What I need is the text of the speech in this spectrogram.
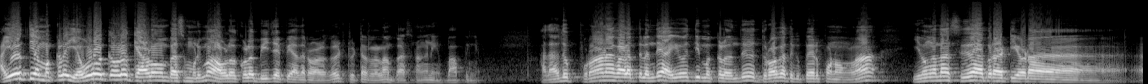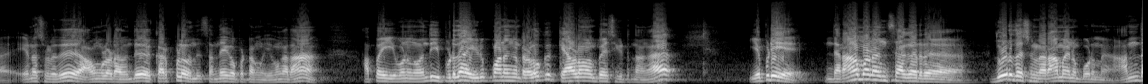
அயோத்தியா மக்களை எவ்வளோக்கு எவ்வளோ கேவலமாக பேச முடியுமோ அவ்வளோக்கு எவ்வளோ பிஜேபி ஆதரவாளர்கள் ட்விட்டர்லலாம் பேசுகிறாங்க நீங்கள் பார்ப்பீங்க அதாவது புராண காலத்துலேருந்தே அயோத்தி மக்கள் வந்து துரோகத்துக்கு பேர் போனவங்களாம் இவங்க தான் சீதா பிராட்டியோட என்ன சொல்கிறது அவங்களோட வந்து கற்பில் வந்து சந்தேகப்பட்டவங்க இவங்க தான் அப்போ இவனுங்க வந்து இப்படி தான் இருப்பானுங்கன்ற அளவுக்கு கேவலமாக பேசிக்கிட்டு இருந்தாங்க. எப்படி இந்த ராமானந்த் சாகர் தூர்தர்ஷனில் ராமாயணம் போடுமே. அந்த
